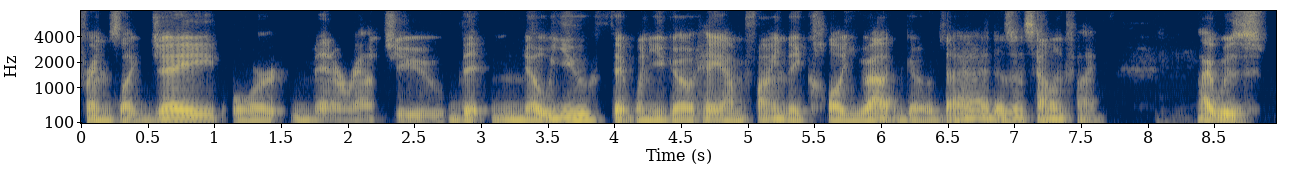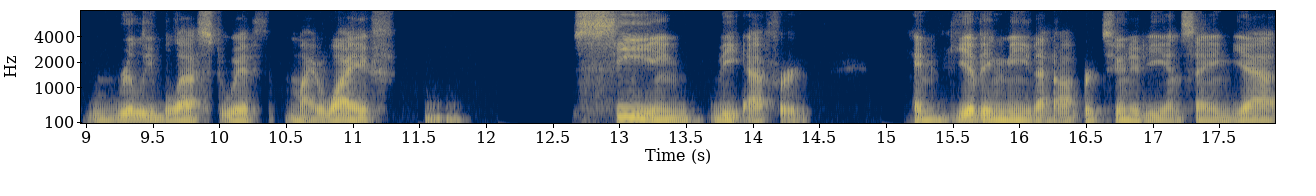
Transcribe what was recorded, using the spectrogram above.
friends like Jay or men around you that know you, that when you go, hey, I'm fine, they call you out and go, that doesn't sound fine. I was really blessed with my wife seeing the effort and giving me that opportunity and saying, yeah,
